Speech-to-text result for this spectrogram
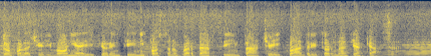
Dopo la cerimonia i fiorentini possono guardarsi in pace i quadri tornati a casa.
